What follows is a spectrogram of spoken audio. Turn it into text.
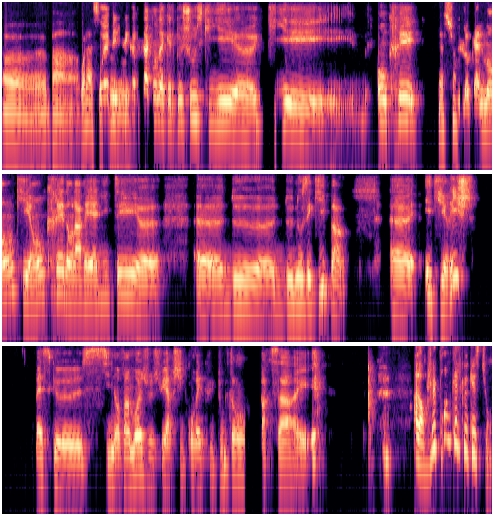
euh, ben voilà. mais c'est comme ça qu'on a quelque chose qui est, euh, qui est ancré localement, qui est ancré dans la réalité euh, de, de, nos équipes et qui est riche. Parce que sinon, enfin moi, je suis archi convaincue tout le temps par ça. Et... Alors, je vais prendre quelques questions.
